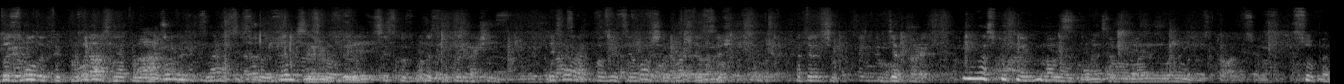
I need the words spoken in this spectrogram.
дозволити продаж зняти мораторій на сільської землі, сільськогосподарське призначення. Яка позиція ваша, ваша Катеринчук? Дякую. І наступний момент. Супер,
